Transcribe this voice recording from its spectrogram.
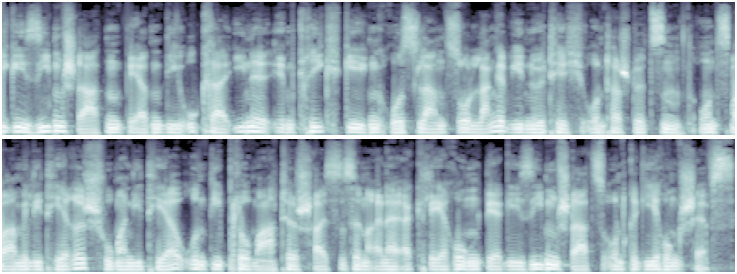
Die G7-Staaten werden die Ukraine im Krieg gegen Russland so lange wie nötig unterstützen. Und zwar militärisch, humanitär und diplomatisch, heißt es in einer Erklärung der G7-Staats- und Regierungschefs.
